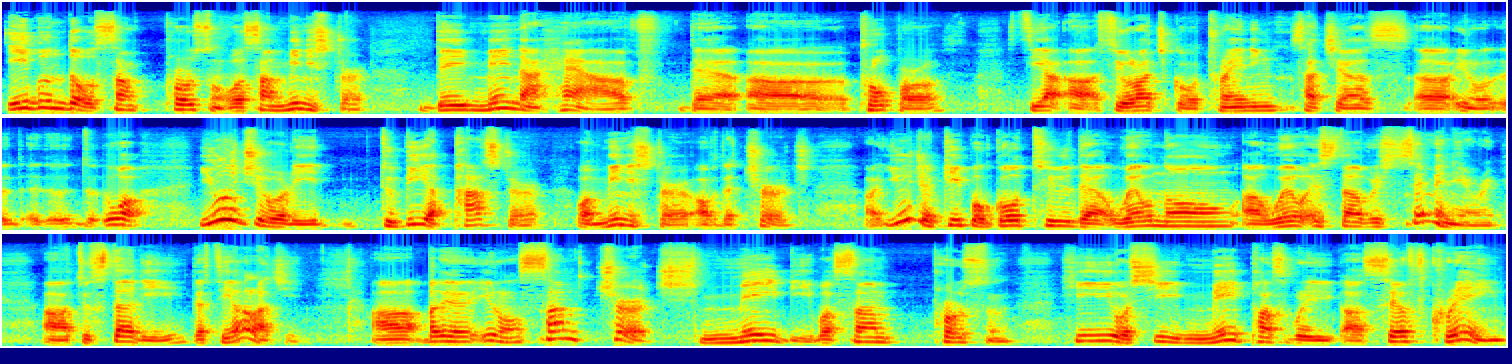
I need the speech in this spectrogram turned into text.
even though some person or some minister they may not have the uh, proper the, uh, theological training, such as uh, you know, well, usually to be a pastor or minister of the church, uh, usually people go to the well-known, uh, well-established seminary uh, to study the theology. but you know, some church maybe, but some person, he or she may possibly self-claim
